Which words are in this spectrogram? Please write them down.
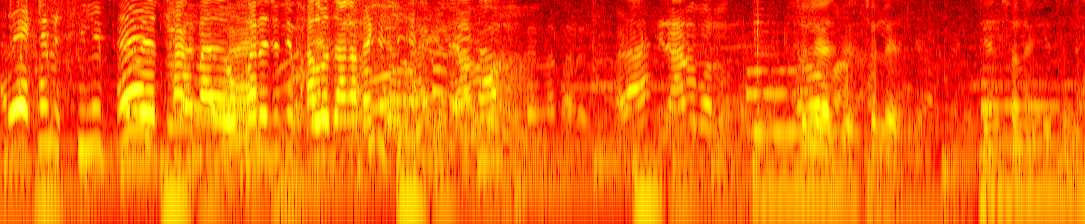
আরে এখানে স্লিপ ছাক না ওখানে যদি ভালো জায়গা থাকে চলে আসবে চলে আসবে। টেনশনের কিছু নেই।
